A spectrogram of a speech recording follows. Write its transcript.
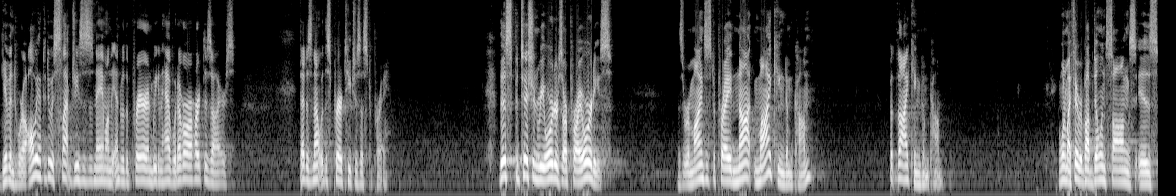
given to where all we have to do is slap Jesus' name on the end of the prayer and we can have whatever our heart desires. That is not what this prayer teaches us to pray. This petition reorders our priorities as it reminds us to pray, Not my kingdom come, but thy kingdom come. One of my favorite Bob Dylan songs is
